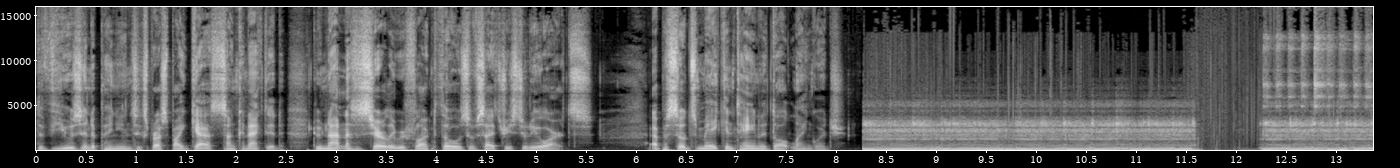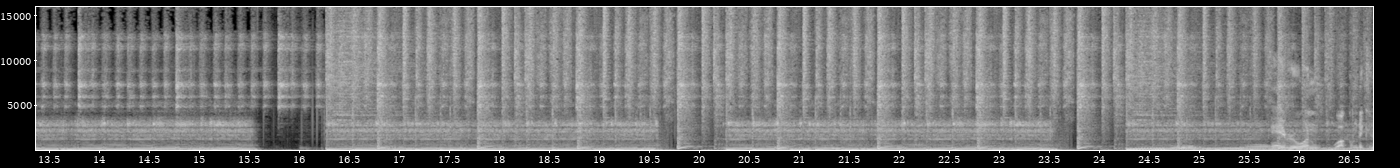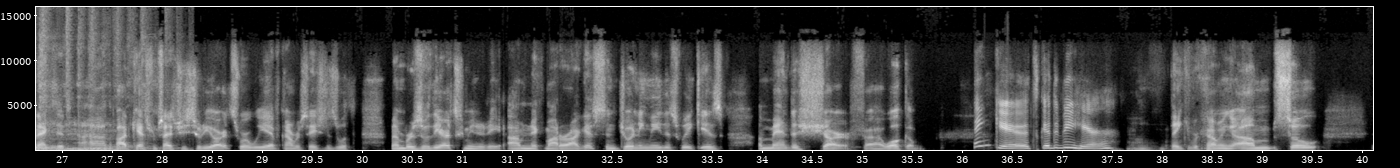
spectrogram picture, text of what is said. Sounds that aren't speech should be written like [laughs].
The views and opinions expressed by guests on Connected do not necessarily reflect those of Side Street Studio Arts. Episodes may contain adult language. Hey everyone, welcome to Connected, uh, the podcast from Side Street Studio Arts, where we have conversations with members of the arts community. I'm Nick Mataragas, and joining me this week is Amanda Scharf. Uh, welcome. Thank you. It's good to be here. Oh, thank you for coming. Um, so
